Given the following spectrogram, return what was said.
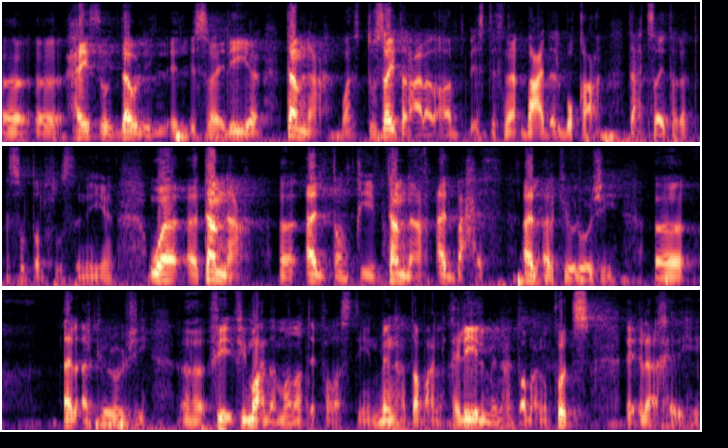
آه، حيث الدولة الإسرائيلية تمنع وتسيطر على الأرض باستثناء بعض البقع تحت سيطرة السلطة الفلسطينية وتمنع التنقيب تمنع البحث الأركيولوجي آه، الأركيولوجي آه، في في معظم مناطق فلسطين منها طبعا القليل منها طبعا القدس إلى آخره.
